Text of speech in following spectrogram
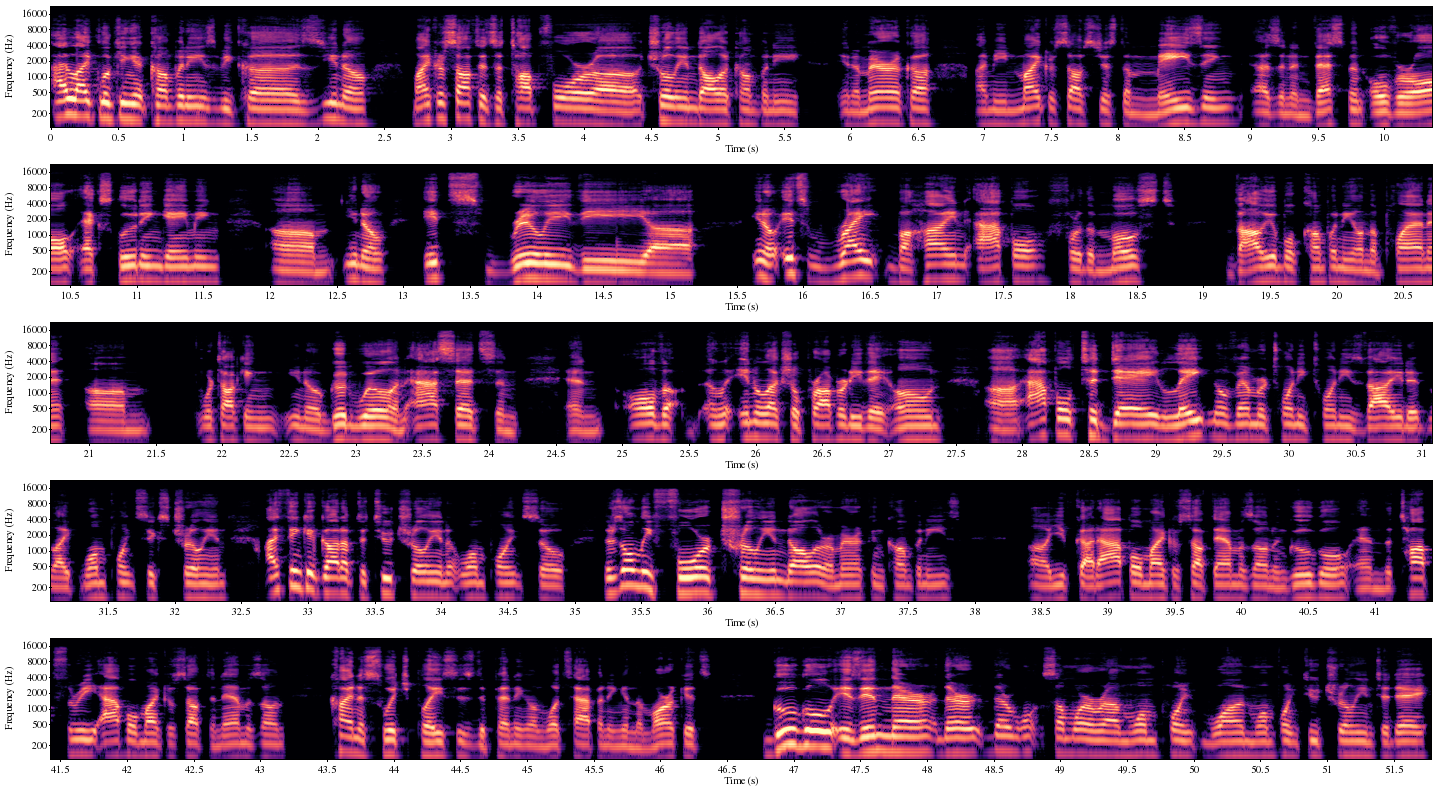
I like looking at companies because you know Microsoft is a top four uh, trillion dollar company in America. I mean, Microsoft's just amazing as an investment overall, excluding gaming. Um, you know, it's really the uh, you know it's right behind Apple for the most valuable company on the planet. Um, we're talking you know goodwill and assets and and all the intellectual property they own. Uh, apple today late november 2020 is valued at like 1.6 trillion. I think it got up to 2 trillion at one point so there's only 4 trillion dollar american companies. Uh, you've got apple microsoft amazon and google and the top three apple microsoft and amazon kind of switch places depending on what's happening in the markets Google is in there. They're they're somewhere around 1.1, 1.2 trillion today.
